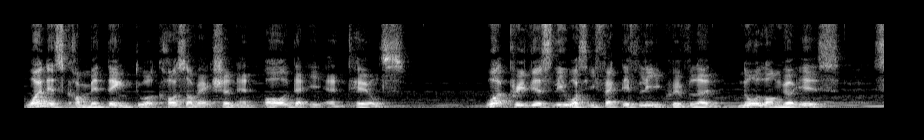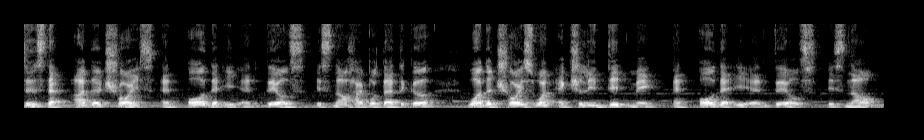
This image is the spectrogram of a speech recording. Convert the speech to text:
one is committing to a course of action and all that it entails. What previously was effectively equivalent no longer is, since that other choice and all that it entails is now hypothetical, while the choice one actually did make and all that it entails is now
